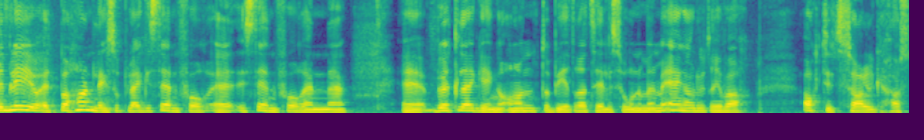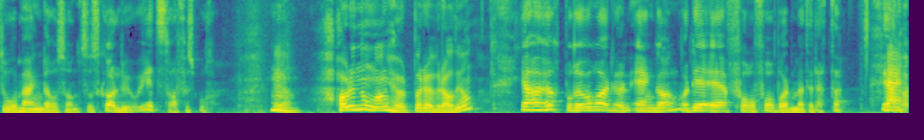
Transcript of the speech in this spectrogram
det blir jo et behandlingsopplegg istedenfor uh, istedenfor en eh, eh, bøtelegging og annet og bidra til sone. Men med en gang du driver aktivt salg, har store mengder og sånt, så skal du jo i et straffespor. Ja. Har du noen gang hørt på Røverradioen? Jeg har hørt på Røverradioen én gang, og det er for å forberede meg til dette. Ja.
